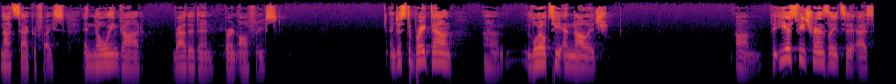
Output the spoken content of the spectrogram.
not sacrifice, and knowing God rather than burnt offerings. And just to break down uh, loyalty and knowledge, um, the ESV translates it as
